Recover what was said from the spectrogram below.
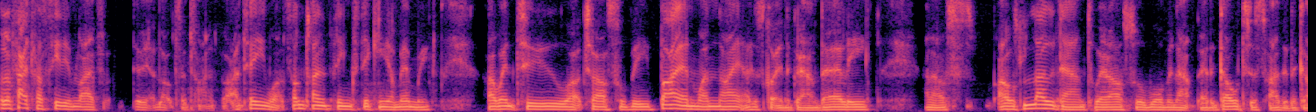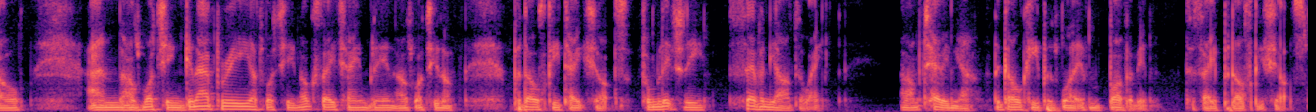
well, the fact I've seen him live do it lots of times. But I tell you what, sometimes things stick in your memory. I went to watch Arsenal be Bayern one night. I just got in the ground early, and I was I was low down to where Arsenal were warming up. They had a goal to the side of the goal, and I was watching Gnabry, I was watching Oxlade Chamberlain, I was watching Podolski take shots from literally seven yards away. And I'm telling you, the goalkeepers weren't even bothering to save Podolski shots.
